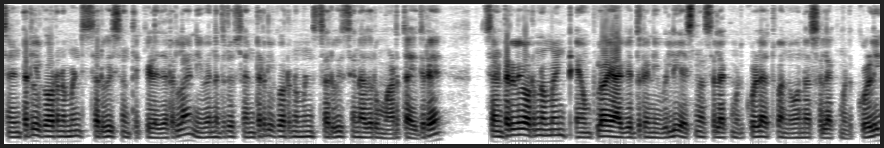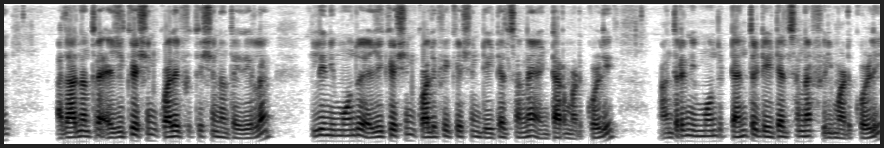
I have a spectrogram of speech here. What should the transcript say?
central government service ಅಂತ ಕೇಳಿದಾರಲ್ಲ, ನೀವೇನಾದರೂ ಸೆಂಟ್ರಲ್ ಗೌರ್ಮೆಂಟ್ ಸರ್ವಿಸ್ ಏನಾದರೂ ಮಾಡ್ತಾ ಇದ್ರೆ ಸೆಂಟ್ರಲ್ ಗೌರ್ಮೆಂಟ್ ಎಂಪ್ಲಾಯ್ ಆಗಿದ್ರೆ ನೀವು ಇಲ್ಲಿ ಎಸ್ನ ಸೆಲೆಕ್ಟ್ ಮಾಡ್ಕೊಳ್ಳಿ ಅಥವಾ ನೋನ ಸೆಲೆಕ್ಟ್ ಮಾಡ್ಕೊಳ್ಳಿ. ಅದಾದ ನಂತರ ಎಜುಕೇಷನ್ ಕ್ವಾಲಿಫಿಕೇಷನ್ ಅಂತ ಇದೆಯಲ್ಲ, ಇಲ್ಲಿ ನಿಮ್ಮೊಂದು ಎಜುಕೇಷನ್ ಕ್ವಾಲಿಫಿಕೇಷನ್ ಡೀಟೇಲ್ಸನ್ನು ಎಂಟರ್ ಮಾಡ್ಕೊಳ್ಳಿ. ಅಂದರೆ ನಿಮ್ಮೊಂದು ಟೆಂತ್ ಡೀಟೇಲ್ಸನ್ನು ಫಿಲ್ ಮಾಡ್ಕೊಳ್ಳಿ.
